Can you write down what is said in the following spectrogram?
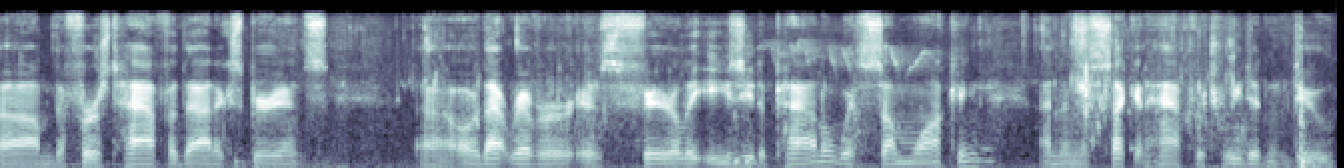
um, the first half of that experience uh, or that river is fairly easy to paddle with some walking. And then the second half which we didn't do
